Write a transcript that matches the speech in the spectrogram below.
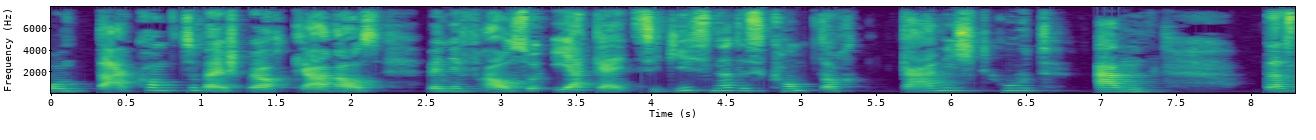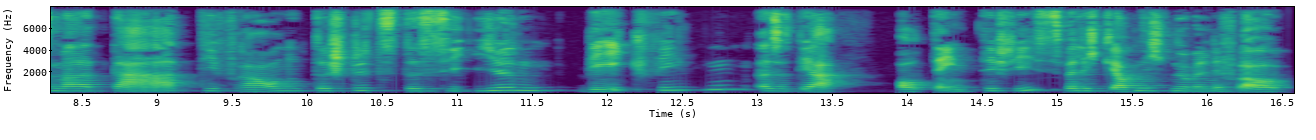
Und da kommt zum Beispiel auch klar raus, wenn eine Frau so ehrgeizig ist, ne, das kommt auch gar nicht gut an, dass man da die Frauen unterstützt, dass sie ihren Weg finden, also der authentisch ist, weil ich glaube nicht nur, weil eine Frau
